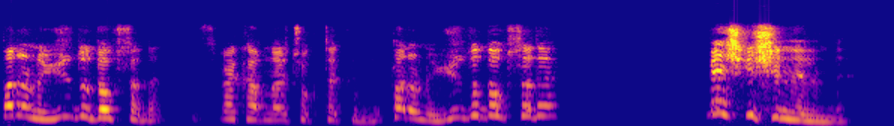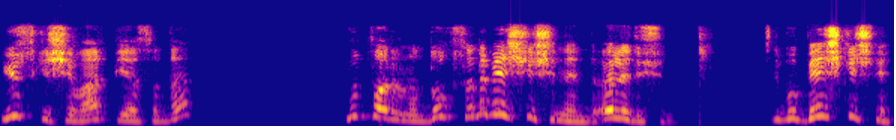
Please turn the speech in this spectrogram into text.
Paranın yüzde 90'ı rakamlara çok takılmıyor. Paranın yüzde 90'ı 5 kişinin elinde. 100 kişi var piyasada. Bu paranın 90'ı 5 kişinin elinde. Öyle düşünün. Şimdi bu 5 kişi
